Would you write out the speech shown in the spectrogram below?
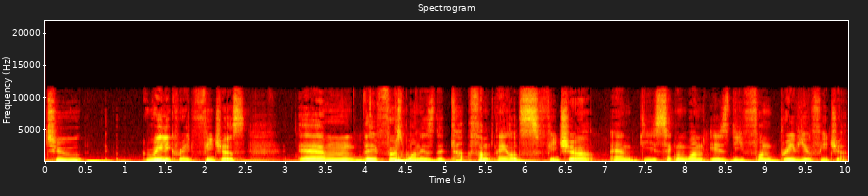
two really great features. Um, the first one is the thumbnails feature and the second one is the font preview feature.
